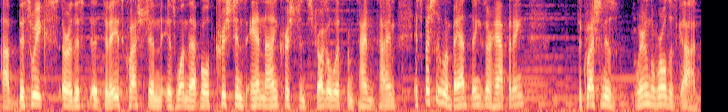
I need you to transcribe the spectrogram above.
Uh, this week's or this uh, today's question is one that both Christians and non-Christians struggle with from time to time, especially when bad things are happening. The question is, where in the world is God?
